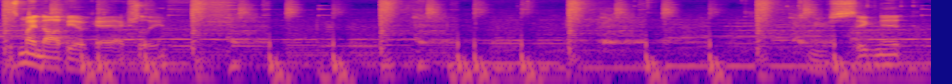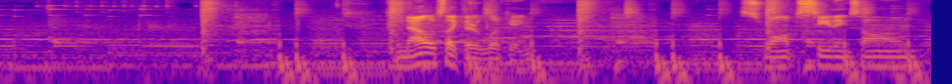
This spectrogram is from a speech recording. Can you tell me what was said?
This might not be okay, actually. Signet. So now it looks like they're looking. Swamp Seething Song.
